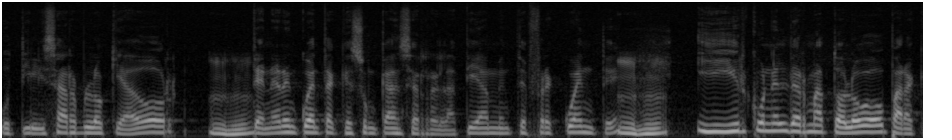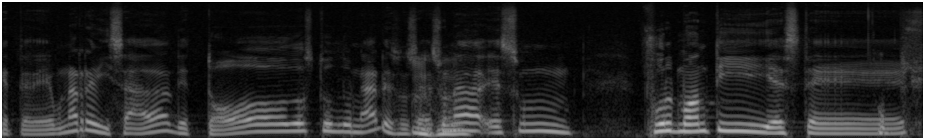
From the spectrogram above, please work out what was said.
utilizar bloqueador, tener en cuenta que es un cáncer relativamente frecuente y ir con el dermatólogo para que te dé una revisada de todos tus lunares. O sea, es una, es un full Monty, este.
